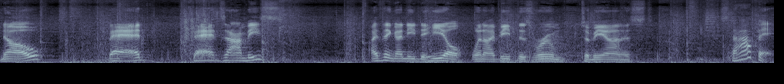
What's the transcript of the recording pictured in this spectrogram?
No. Bad. Bad zombies. I think I need to heal when I beat this room, to be honest. Stop it.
